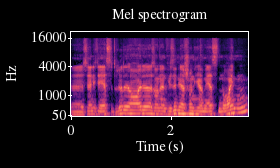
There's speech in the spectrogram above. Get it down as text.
Äh, ist ja nicht der erste Dritte heute, sondern wir sind ja schon hier am 1.9.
